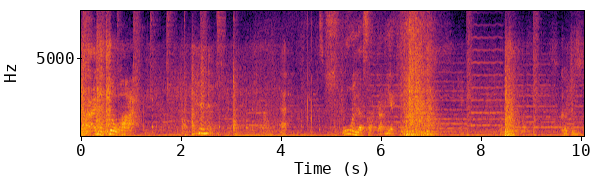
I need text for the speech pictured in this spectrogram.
And it's so hot. Uy, la sacariente. Cut this,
